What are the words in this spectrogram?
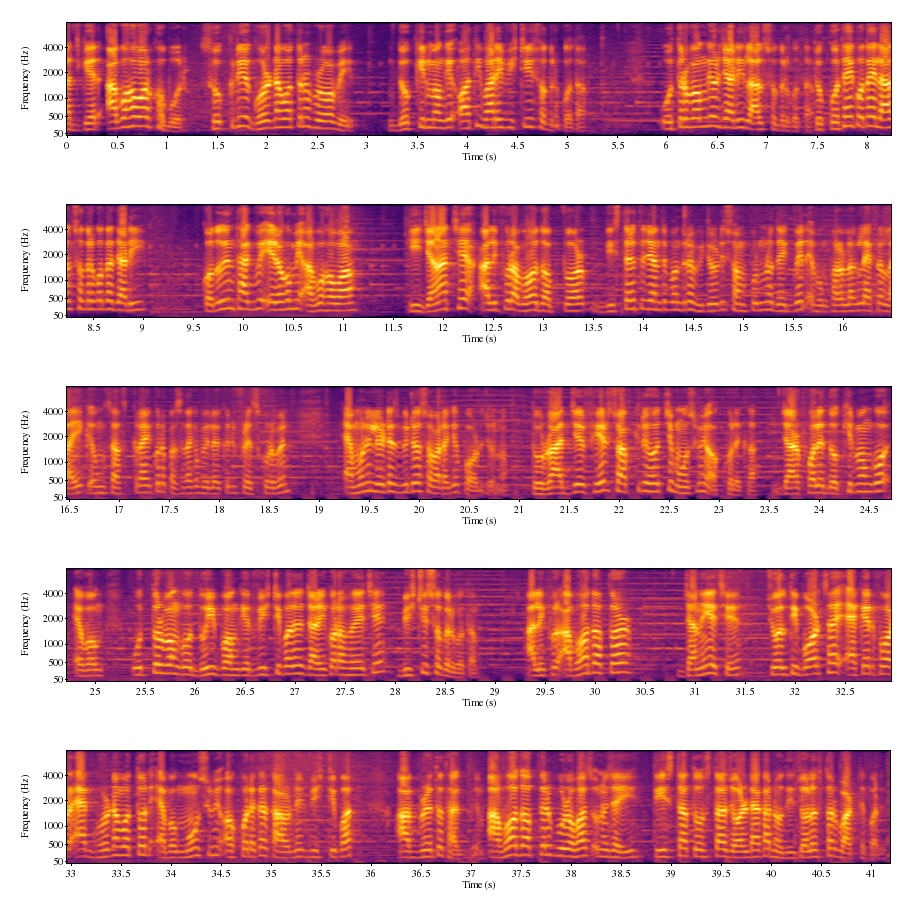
আজকের আবহাওয়ার খবর। সক্রিয় ঘূর্ণাবর্তনের প্রভাবে দক্ষিণবঙ্গে অতি ভারী বৃষ্টির সতর্কতা। উত্তরবঙ্গের জারি লাল সতর্কতা। তো কোথায় কোথায় লাল সতর্কতা জারি? কতদিন থাকবে এরকমই আবহাওয়া? কি জানাচ্ছে আলিপুর আবহাওয়া দপ্তর? বিস্তারিত জানতে বন্ধুরা ভিডিওটি সম্পূর্ণ দেখবেন এবং ভালো লাগলে একটা লাইক এবং সাবস্ক্রাইব করে পাশে থাকা বেল আইকনটি প্রেস করবেন। এমনই লেটেস্ট ভিডিও সবার আগে পাওয়ার জন্য। তো রাজ্যের ফের সক্রিয় হচ্ছে মৌসুমি অক্ষরেখা। যার ফলে দক্ষিণবঙ্গ এবং উত্তরবঙ্গ দুই বঙ্গের বৃষ্টিপাতের জারি করা হয়েছে বৃষ্টির সতর্কতা। আলিপুর আবহাওয়া দপ্তর জানিয়েছে, চলতি বর্ষায় একের পর এক ঘূর্ণাবর্তন এবং মৌসুমি অক্ষরেখার কারণে বৃষ্টিপাত আবৃত থাকবে। আবহাওয়া দপ্তরের পূর্বাভাস অনুযায়ী তিস্তা, তোস্তা, জলঢাকা নদীর জলস্তর বাড়তে পারে,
